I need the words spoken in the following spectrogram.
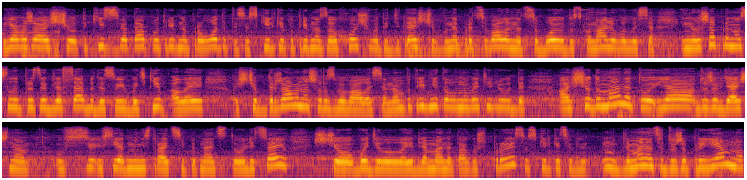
Я вважаю, що такі свята потрібно проводитися, оскільки потрібно заохочувати дітей, щоб вони працювали над собою, удосконалювалися і не лише приносили призи для себе, для своїх батьків, але й щоб держава наша розвивалася. Нам потрібні талановиті люди. А щодо мене, то я дуже вдячна всій адміністрації 15-го ліцею, що виділили і для мене також приз, оскільки це ну, для мене це дуже приємно.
